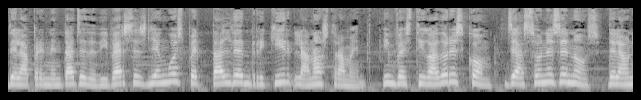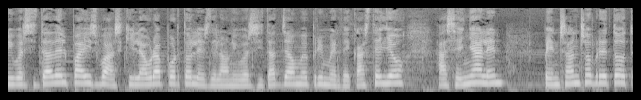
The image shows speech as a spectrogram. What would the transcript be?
de l'aprenentatge de diverses llengües per tal d'enriquir la nostra ment. Investigadores com Jason Esenós, de la Universitat del País Basc, i Laura Portolés, de la Universitat Jaume I de Castelló, assenyalen pensant sobretot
